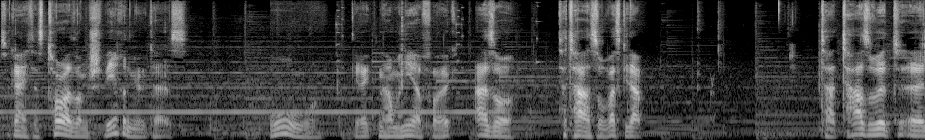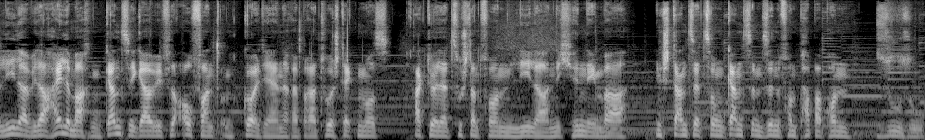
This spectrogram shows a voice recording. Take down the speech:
So gar nicht, dass Tora so ein Schwerenmüter ist. Oh, direkt ein Harmonieerfolg. Also, Tataso, was geht ab? Tataso wird äh, Lila wieder heile machen, ganz egal wie viel Aufwand und Gold er in eine Reparatur stecken muss. Aktueller Zustand von Lila nicht hinnehmbar. Instandsetzung ganz im Sinne von Papapon Susu.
